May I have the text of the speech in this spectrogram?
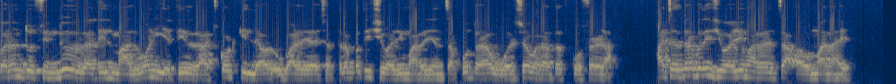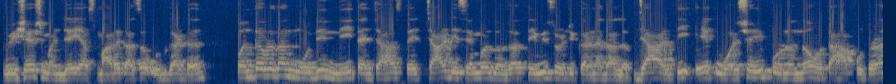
परंतु सिंधुदुर्गातील मालवण येथील राजकोट किल्ल्यावर उभारलेल्या छत्रपती शिवाजी महाराजांचा पुतळा वर्षभरातच कोसळला. हा छत्रपती शिवाजी महाराजांचा अवमान आहे. विशेष म्हणजे या स्मारकाचं उद्घाटन पंतप्रधान मोदींनी त्यांच्या हस्ते चार डिसेंबर दोन हजार तेवीस रोजी करण्यात आलं. ज्या अर्थी एक वर्षही पूर्ण न होता हा पुतळा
